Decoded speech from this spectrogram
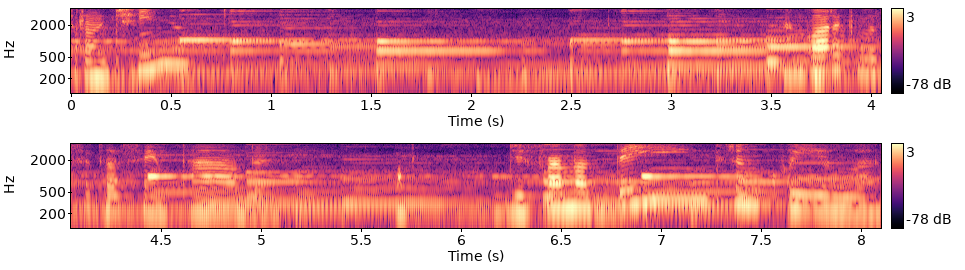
Prontinho? Agora que você está sentada, de forma bem tranquila,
